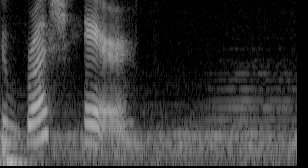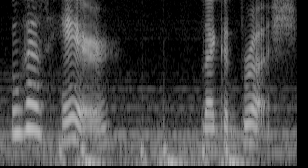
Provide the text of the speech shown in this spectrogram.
To brush hair. Who has hair that I could brush?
